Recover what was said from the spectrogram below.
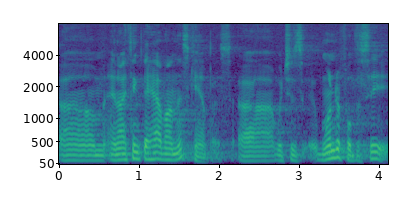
um, and I think they have on this campus, which is wonderful to see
